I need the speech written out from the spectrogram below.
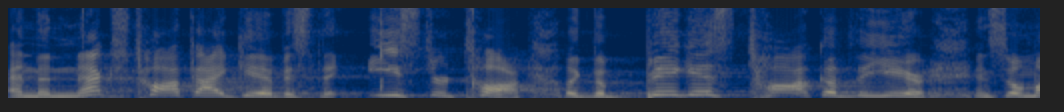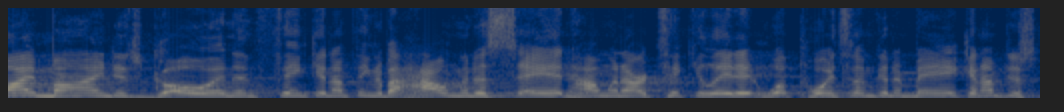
and the next talk I give is the Easter talk, like the biggest talk of the year. And so my mind is going and thinking, I'm thinking about how I'm going to say it and how I'm going to articulate it and what points I'm going to make. And I'm just,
